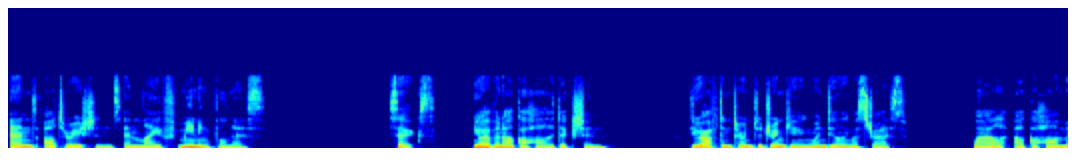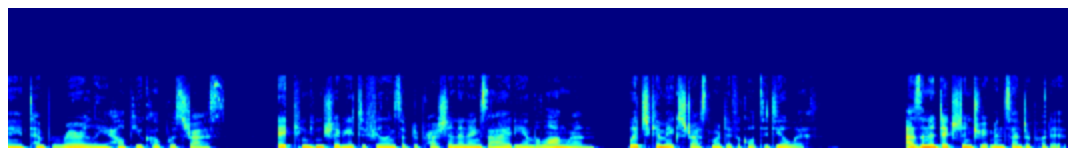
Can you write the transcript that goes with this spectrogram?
and alterations in life meaningfulness. Six, you have an alcohol addiction. Do you often turn to drinking when dealing with stress? While alcohol may temporarily help you cope with stress, it can contribute to feelings of depression and anxiety in the long run, which can make stress more difficult to deal with. As an addiction treatment center put it,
